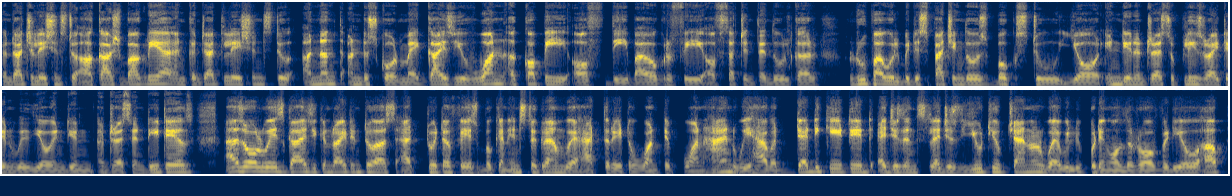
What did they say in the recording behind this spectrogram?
Congratulations to Akash Bagria and congratulations to Anant underscore Meg. Guys, you've won a copy of the biography of Sachin Tendulkar. Rupa will be dispatching those books to your Indian address. So please write in with your Indian address and details. As always, guys, you can write into us at Twitter, Facebook, and Instagram. We're at the rate of one tip, one hand. We have a dedicated Edges and Sledges YouTube channel where we'll be putting all the raw video up.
